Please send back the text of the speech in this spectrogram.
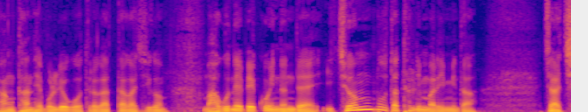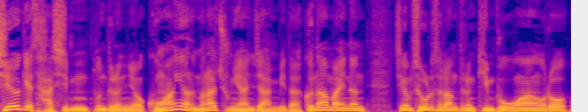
방탄해 보려고 들어갔다가 지금 마구 내 뱉고 있는데 이 전부 다 틀린 말입니다. 자, 지역에 사신 분들은요, 공항이 얼마나 중요한지 압니다. 그나마 있는 지금 서울 사람들은 김포공항으로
